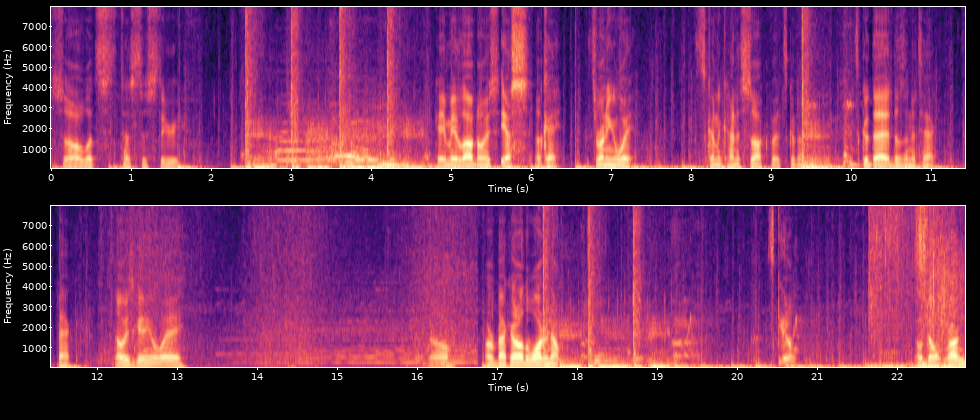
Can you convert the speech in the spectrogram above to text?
So let's test this theory. Okay, made a loud noise. Yes, okay. It's running away. It's gonna kinda suck, but it's gonna... It's good that it doesn't attack back. No, he's getting away. No. Oh, we're back out of the water now. Let's get him. Oh, don't run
